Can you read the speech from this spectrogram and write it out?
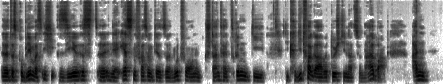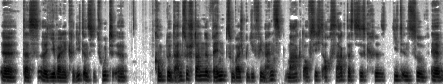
Äh, das Problem, was ich sehe, ist, äh, in der ersten Fassung dieser Notverordnung stand halt drin, die, die Kreditvergabe durch die Nationalbank an äh, das äh, jeweilige Kreditinstitut äh, kommt nur dann zustande, wenn zum Beispiel die Finanzmarktaufsicht auch sagt, dass dieses, Kreditinstitut, äh,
